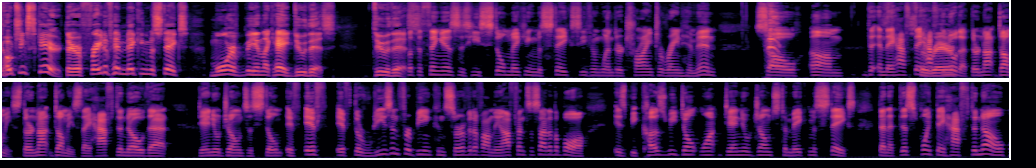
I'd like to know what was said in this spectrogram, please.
coaching scared. They're afraid of him making mistakes. More of being like, "Hey, do this, do this." But the thing is, is he's still making mistakes even when they're trying to rein him in. So, um, and they have they the have rare- to know that they're not dummies. They're not dummies. They have to know that Daniel Jones is still if if if the reason for being conservative on the offensive side of the ball is because we don't want Daniel Jones to make mistakes, then at this point they have to know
